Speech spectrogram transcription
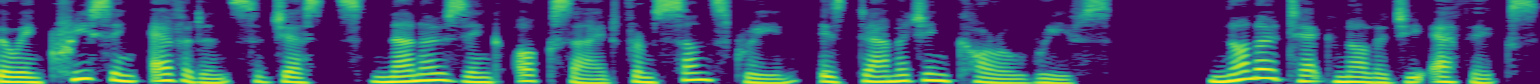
though increasing evidence suggests nano zinc oxide from sunscreen is damaging coral reefs. Nanotechnology ethics.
